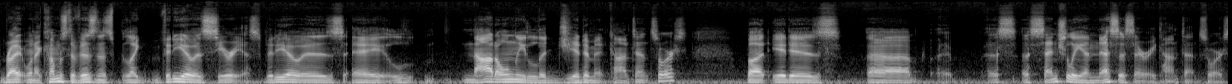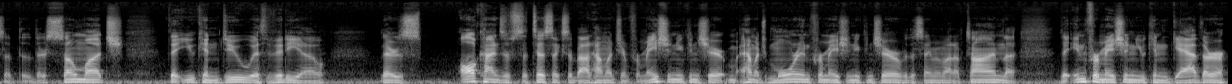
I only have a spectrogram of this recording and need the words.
right when it comes to business, like video is serious. Video is a not only legitimate content source, but it is uh, essentially a necessary content source. There's so much that you can do with video. There's all kinds of statistics about how much information you can share, how much more information you can share over the same amount of time, the the information you can gather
